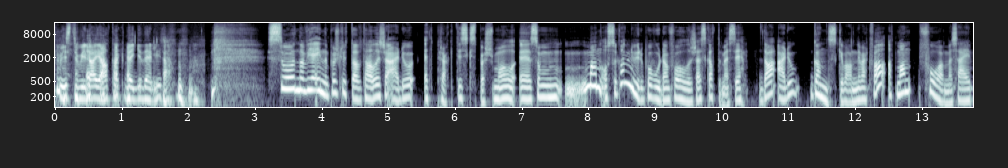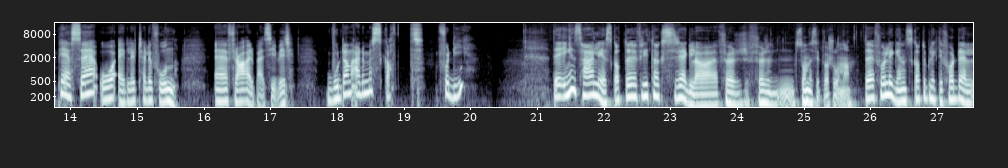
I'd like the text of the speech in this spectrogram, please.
Hvis du vil ha ja takk, begge deler. Ja. Så når vi er inne på sluttavtaler, så er det jo et praktisk spørsmål eh, som man også kan lure på hvordan forholder seg skattemessig. Da er det jo ganske vanlig i hvert fall at man får med seg PC og eller telefon eh, fra arbeidsgiver. Hvordan er det med skatt for de? Det er ingen særlige skattefritaksregler for, for, sånne situasjoner. Det foreligger en skattepliktig fordel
